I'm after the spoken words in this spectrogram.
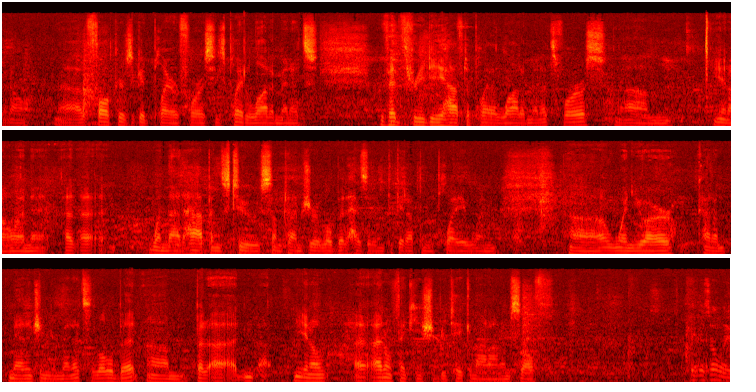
You know, uh, Faulker's a good player for us. He's played a lot of minutes. We've had 3D have to play a lot of minutes for us. Um, you know, and uh, uh, when that happens too, sometimes you're a little bit hesitant to get up and play when uh, when you are kind of managing your minutes a little bit. Um, but uh, you know, I, I don't think he should be taking that on himself. There was only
